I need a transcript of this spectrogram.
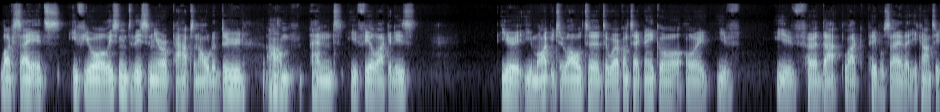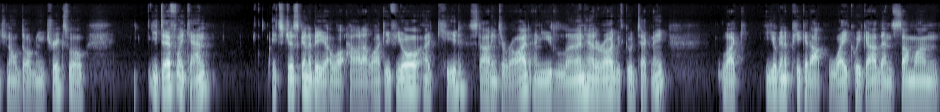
like I say, it's if you're listening to this and you're perhaps an older dude um, and you feel like it is you you might be too old to, to work on technique or or you've you've heard that, like people say that you can't teach an old dog new tricks. Well, you definitely can. It's just going to be a lot harder. Like if you're a kid starting to ride and you learn how to ride with good technique, like you're going to pick it up way quicker than someone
